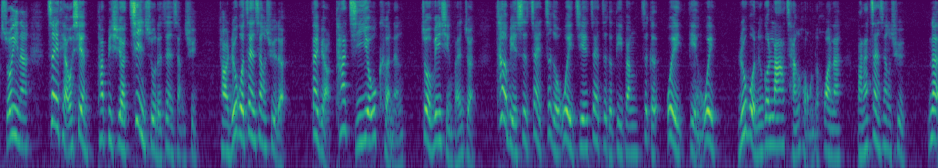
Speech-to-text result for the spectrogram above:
所以呢，这条线它必须要尽速的站上去。好，如果站上去了，代表它极有可能做 V 型反转，特别是在这个位阶，在这个地方这个位点位，如果能够拉长红的话呢，把它站上去，那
